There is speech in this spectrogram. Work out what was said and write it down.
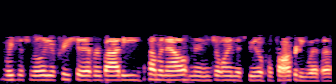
We just really appreciate everybody coming out and enjoying this beautiful property with us.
